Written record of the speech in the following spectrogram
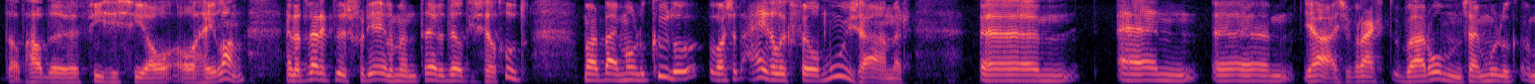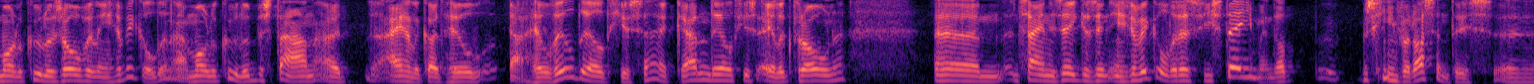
dat hadden fysici al, al heel lang. En dat werkt dus voor die elementaire deeltjes heel goed. Maar bij moleculen was het eigenlijk veel moeizamer. Um, en uh, ja, als je vraagt waarom zijn moleculen zoveel ingewikkelder? Nou, moleculen bestaan uit, eigenlijk uit heel, ja, heel veel deeltjes. Hè? Kerndeeltjes, elektronen. Um, het zijn in zekere zin ingewikkeldere systemen. Dat misschien verrassend is. Uh,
